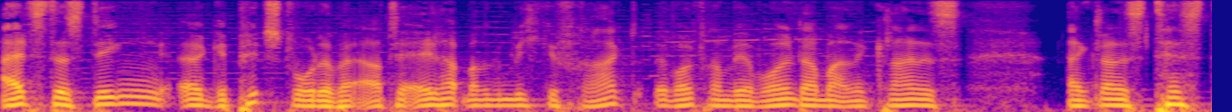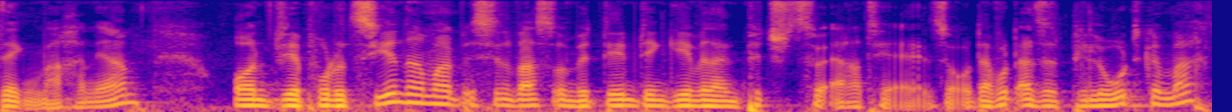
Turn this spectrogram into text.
als das Ding äh, gepitcht wurde bei RTL, hat man mich gefragt, äh, Wolfram, wir wollen da mal ein kleines, ein kleines Testding machen, ja. Und wir produzieren da mal ein bisschen was und mit dem Ding gehen wir dann einen Pitch zu RTL. So, und da wurde also Pilot gemacht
